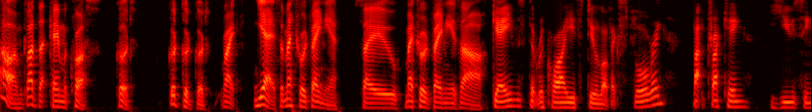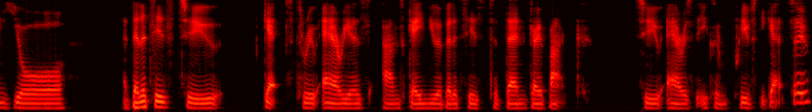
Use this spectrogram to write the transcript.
Oh, I'm glad that came across. Good. Good, good, good. Right. Yeah, it's a Metroidvania. So Metroidvanias are. Games that require you to do a lot of exploring, backtracking, using your abilities to get through areas and gain new abilities to then go back to areas that you couldn't previously get to.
